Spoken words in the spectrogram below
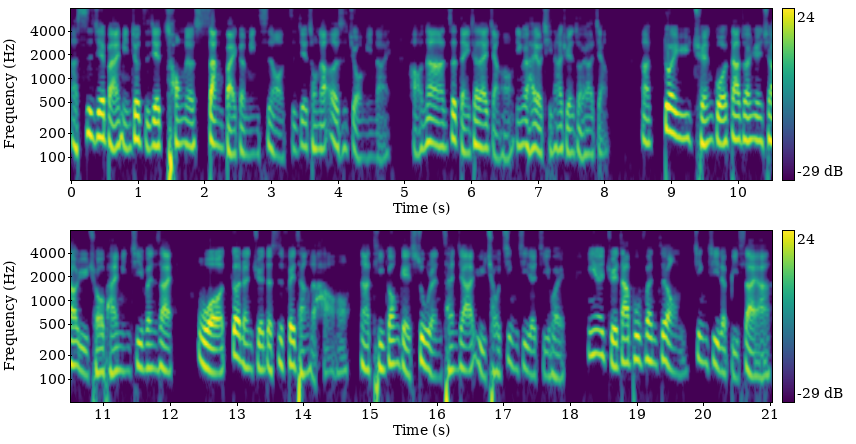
那世界排名就直接冲了上百个名次哦，直接冲到二十九名来。好，那这等一下再讲哦，因为还有其他选手要讲。那对于全国大专院校羽球排名积分赛，我个人觉得是非常的好哦。那提供给素人参加羽球竞技的机会，因为绝大部分这种竞技的比赛啊，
